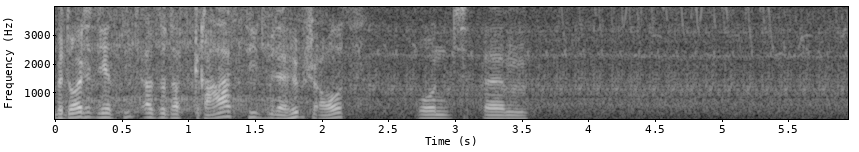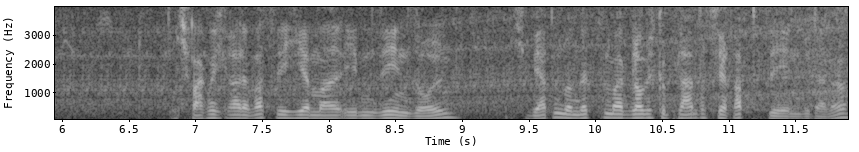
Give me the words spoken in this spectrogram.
Bedeutet, jetzt sieht also das Gras sieht wieder hübsch aus. Und, ähm... Ich frage mich gerade, was wir hier mal eben sehen sollen. wir hatten beim letzten Mal, glaube ich, geplant, dass wir Raps sehen wieder, ne?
